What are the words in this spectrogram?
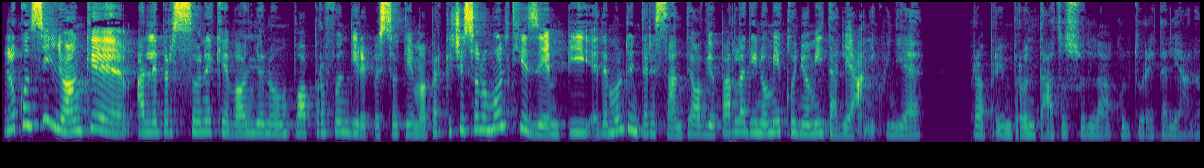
Lo consiglio anche alle persone che vogliono un po' approfondire questo tema perché ci sono molti esempi ed è molto interessante, ovvio, parla di nomi e cognomi italiani, quindi è proprio improntato sulla cultura italiana.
